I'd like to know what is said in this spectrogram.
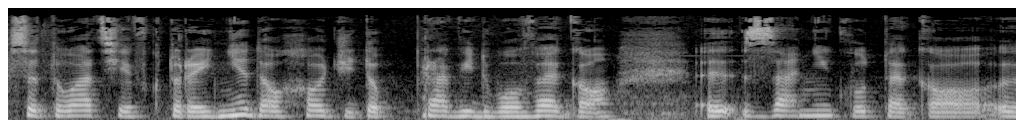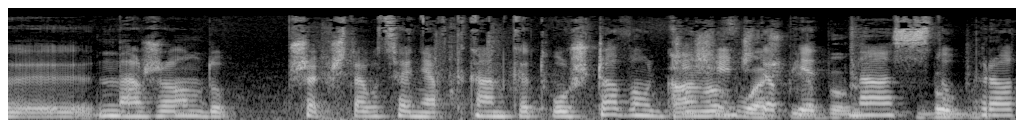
sytuację, w której nie dochodzi do prawidłowego zaniku tego narządu przekształcenia w tkankę tłuszczową. 10 no właśnie, do 15% bo, bo,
